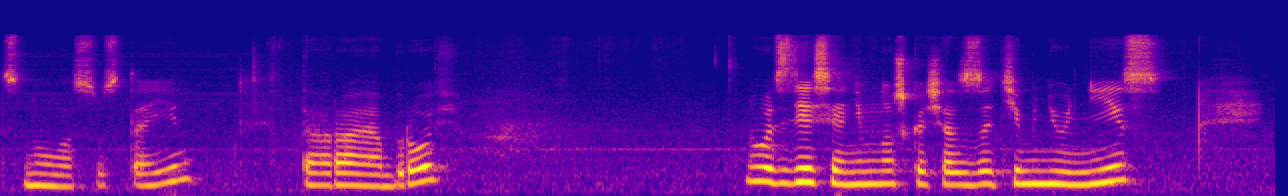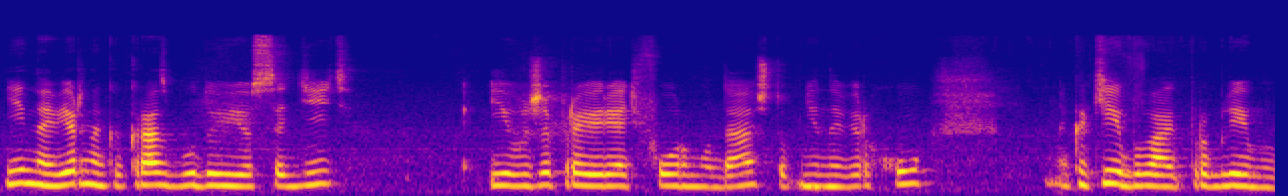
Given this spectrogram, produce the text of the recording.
Снова сустоин. Вторая бровь. Ну вот здесь я немножко сейчас затемню низ. И, наверное, как раз буду ее садить и уже проверять форму, да, чтобы не наверху. Какие бывают проблемы?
